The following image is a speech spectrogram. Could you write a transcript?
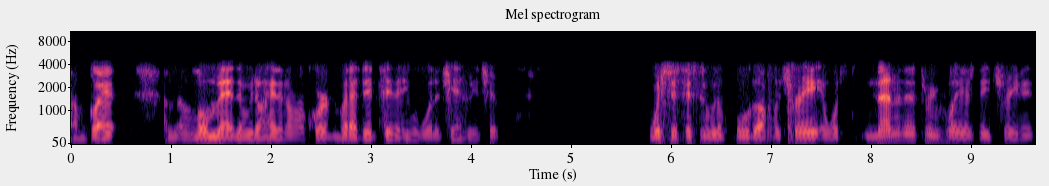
I'm glad. I'm a little mad that we don't have it on record, but I did say that he would win a championship. Wish the Sixers would have pulled off a trade in which none of the three players they traded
